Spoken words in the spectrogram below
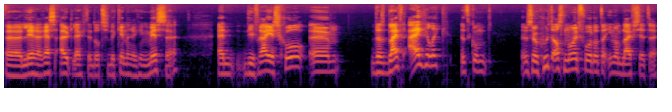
eh, lerares uitlegde dat ze de kinderen ging missen. En die vrije school, ehm, dat blijft eigenlijk, het komt zo goed als nooit voor dat er iemand blijft zitten.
